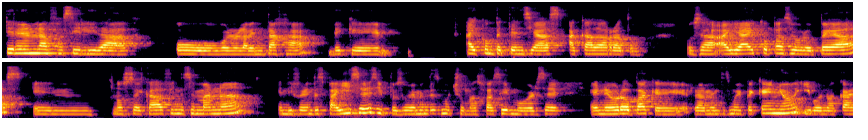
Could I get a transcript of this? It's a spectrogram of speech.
tienen la facilidad o bueno, la ventaja de que hay competencias a cada rato. O sea, allá hay copas europeas en, no sé, cada fin de semana en diferentes países y pues obviamente es mucho más fácil moverse en Europa que realmente es muy pequeño y bueno, acá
